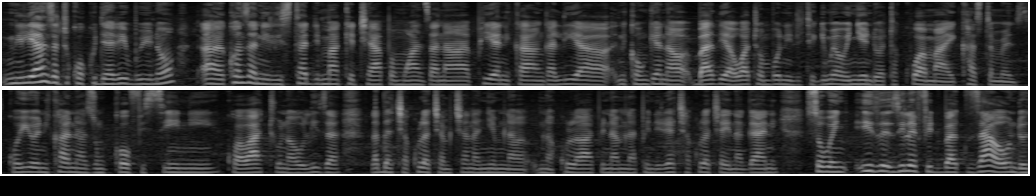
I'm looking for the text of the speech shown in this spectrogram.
nilianza tu kwa kujaribu you know. Uh, kwanza nilistudy market ya hapa mwanza na pia nikaangalia nikaongea na baadhi ya watu ambao nilitegemea wenyewe ndio watakuwa my customers. Kwa hiyo nikawa nazunguka ofisini kwa watu nauliza labda chakula cha mchana nyie mnakula mna wapi na mnapendelea chakula cha aina gani. So when, ile, zile feedback zao ndo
